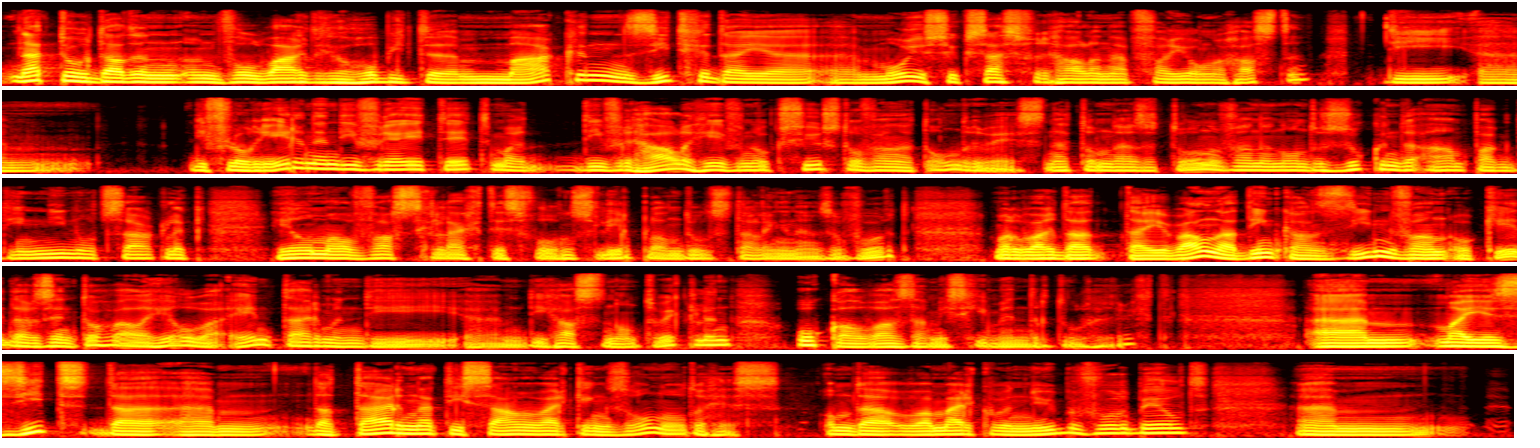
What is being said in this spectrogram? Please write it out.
net door dat een, een, volwaardige hobby te maken, ziet je dat je uh, mooie succesverhalen hebt van jonge gasten die um, die floreren in die vrije tijd, maar die verhalen geven ook zuurstof aan het onderwijs. Net omdat ze tonen van een onderzoekende aanpak die niet noodzakelijk helemaal vastgelegd is volgens leerplandoelstellingen enzovoort, maar waar dat, dat je wel nadien kan zien van oké, daar zijn toch wel heel wat eindtermen die um, die gasten ontwikkelen, ook al was dat misschien minder doelgericht. Um, maar je ziet dat, um, dat daar net die samenwerking zo nodig is omdat, wat merken we nu bijvoorbeeld?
